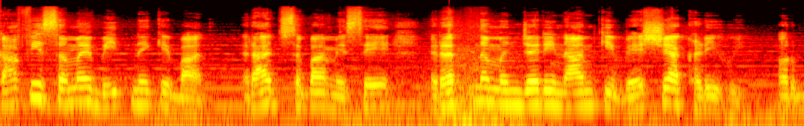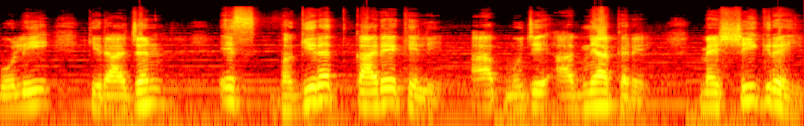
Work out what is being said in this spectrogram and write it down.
काफ़ी समय बीतने के बाद राज्यसभा में से रत्न मंजरी नाम की वेश्या खड़ी हुई और बोली कि, राजन, इस भगीरथ कार्य के लिए आप मुझे आज्ञा करें। मैं शीघ्र ही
